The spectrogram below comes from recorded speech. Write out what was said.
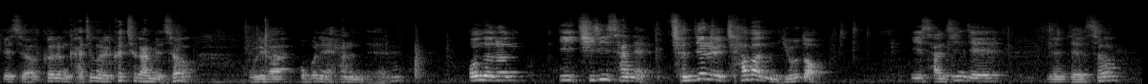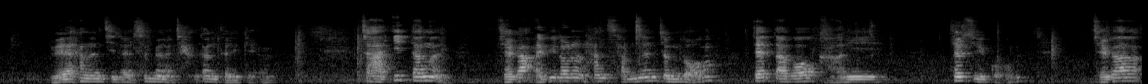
그래서 그런 과정을 거쳐가면서 우리가 이번에 하는데 오늘은 이 지리산에 천재를 잡은 이유도 이 산신제에 대해서 왜 하는지를 설명을 잠깐 드릴게요. 자, 이 땅은 제가 알기로는 한 3년 정도 됐다고 간이 될 수 있고 제가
